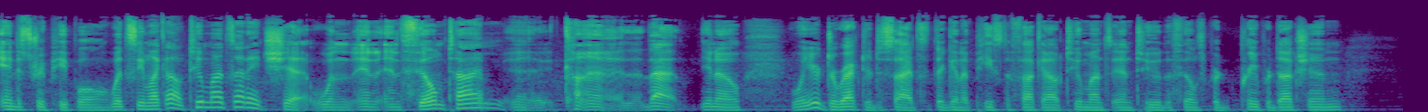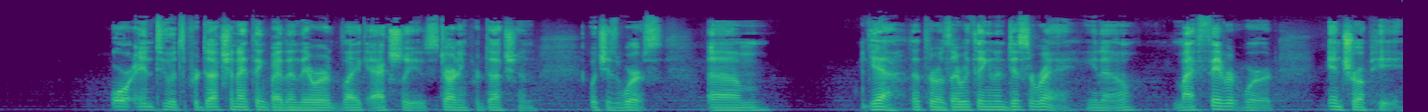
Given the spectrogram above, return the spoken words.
industry people would seem like, oh, two months, that ain't shit. When in, in film time, uh, that, you know, when your director decides that they're gonna piece the fuck out two months into the film's pre-production or into its production, I think by then they were like actually starting production, which is worse. Um, yeah, that throws everything in a disarray. You know, my favorite word, entropy.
